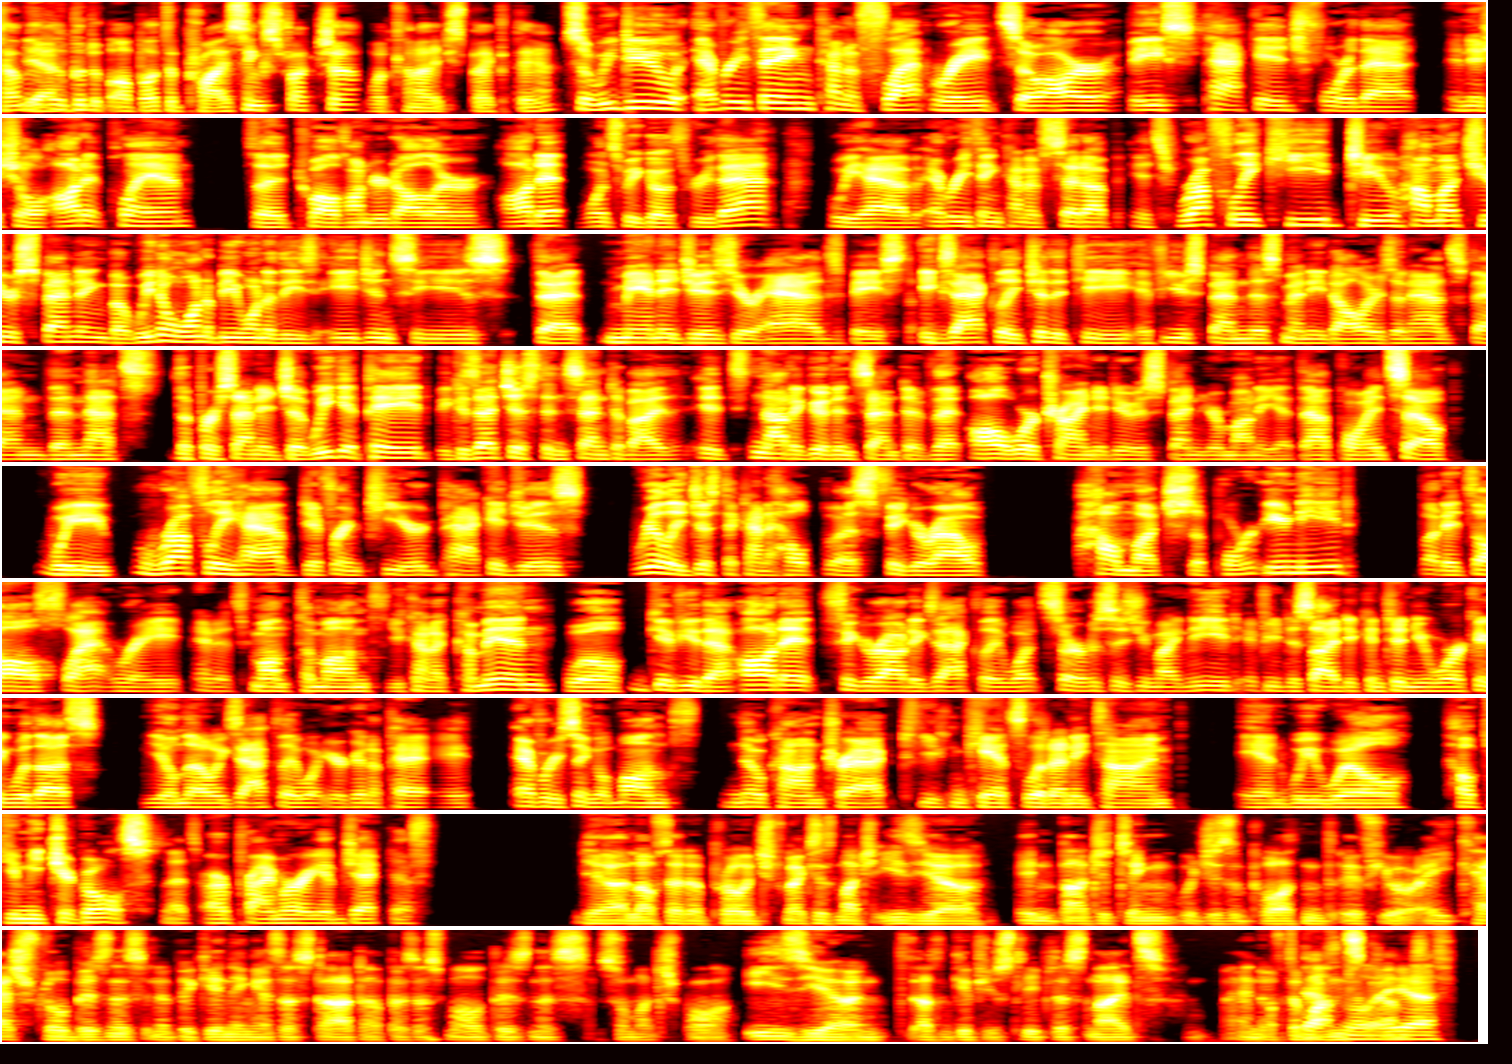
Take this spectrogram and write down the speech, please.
Tell me Yeah. a little bit about the pricing structure. What can I expect there? So we do everything kind of flat rate. So our base package for that initial audit plan, it's a $1,200 audit. Once we go through that, we have everything kind of set up. It's roughly keyed to how much you're spending, but we don't want to be one of these agencies that manages your ads based exactly to the T. If you spend this many dollars in ad spend, then that's the percentage that we get paid because that just incentivizes. It's not a good incentive that all we're trying to do is spend your money at that point. So we roughly have different tiered packages really just to kind of help us figure out how much support you need. But it's all flat rate and it's month to month. You kind of come in, we'll give you that audit, figure out exactly what services you might need. If you decide to continue working with us, you'll know exactly what you're going to pay every single month. No contract. You can cancel at any time and we will help you meet your goals. That's our primary objective. Yeah, I love that approach. It makes it much easier in budgeting, which is important if you're a cash flow business in the beginning as a startup, as a small business, so much more easier and doesn't give you sleepless nights. End of the month comes.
